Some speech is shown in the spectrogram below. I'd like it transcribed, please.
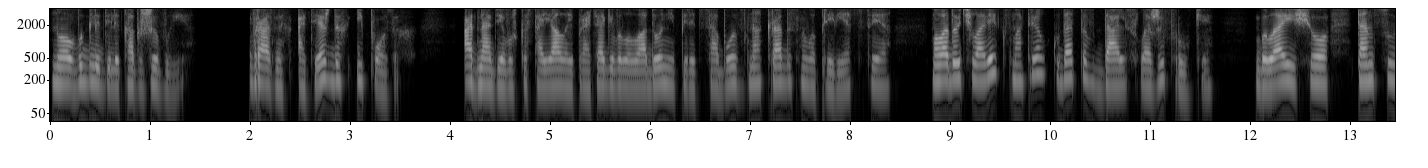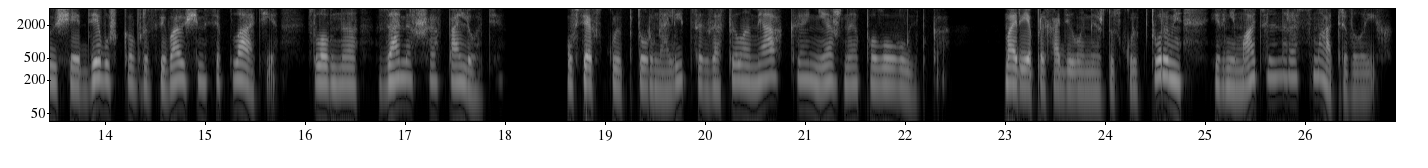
но выглядели как живые. В разных одеждах и позах. Одна девушка стояла и протягивала ладони перед собой в знак радостного приветствия. Молодой человек смотрел куда-то вдаль, сложив руки — была еще танцующая девушка в развивающемся платье, словно замершая в полете. У всех скульптур на лицах застыла мягкая, нежная полуулыбка. Мария проходила между скульптурами и внимательно рассматривала их.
